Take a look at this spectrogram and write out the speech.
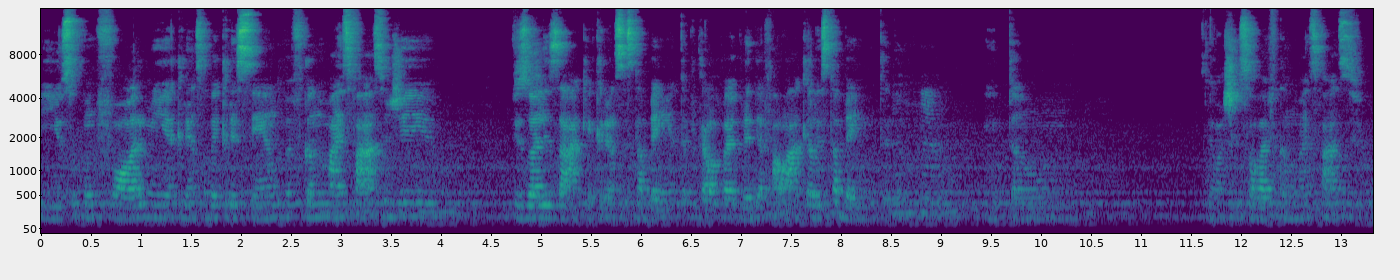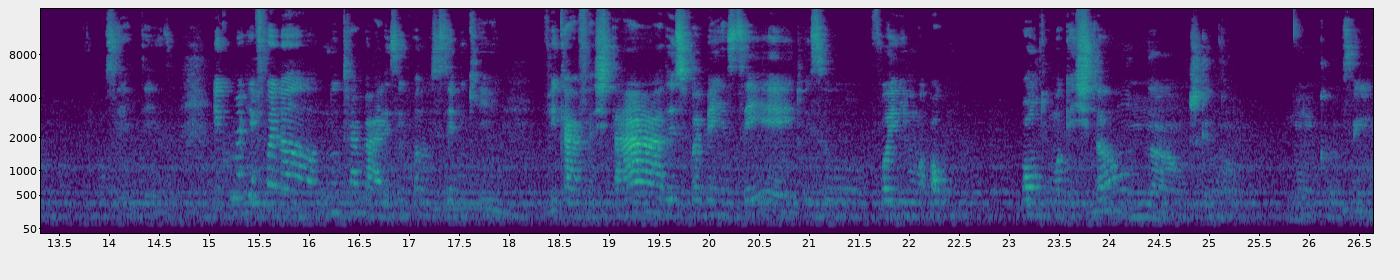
E isso, conforme a criança vai crescendo, vai ficando mais fácil de visualizar que a criança está bem, até porque ela vai aprender a falar que ela está bem, entendeu? Eu acho que só vai ficando mais fácil. E como é que foi no, no trabalho, assim, quando você teve que ficar afastada? Isso foi bem aceito? Isso foi uma, algum ponto, uma questão? Não, acho que não. Nunca, assim,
